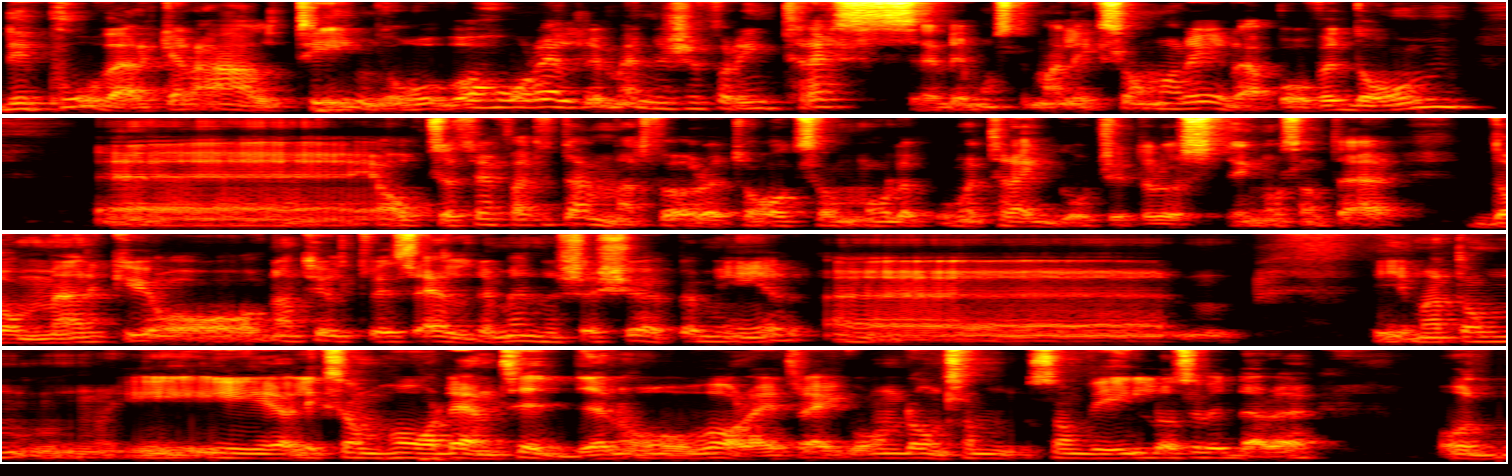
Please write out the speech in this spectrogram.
det påverkar allting. Och vad har äldre människor för intresse? Det måste man liksom ha reda på. För de Eh, jag har också träffat ett annat företag som håller på med trädgårdsutrustning och sånt där. De märker ju av naturligtvis, äldre människor köper mer. Eh, I och med att de är, liksom har den tiden att vara i trädgården, de som, som vill och så vidare. Och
